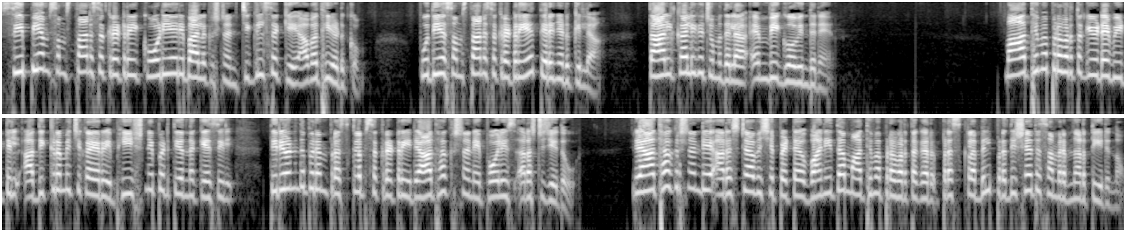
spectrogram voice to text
സി പി എം സംസ്ഥാന സെക്രട്ടറി കോടിയേരി ബാലകൃഷ്ണൻ ചികിത്സയ്ക്ക് അവധിയെടുക്കും. പുതിയ സംസ്ഥാന സെക്രട്ടറിയെ തിരഞ്ഞെടുക്കില്ല. താൽക്കാലിക ചുമതല എം വി ഗോവിന്ദന്. മാധ്യമപ്രവർത്തകയുടെ വീട്ടിൽ അതിക്രമിച്ചു കയറി ഭീഷണിപ്പെടുത്തിയെന്ന കേസിൽ തിരുവനന്തപുരം പ്രസ് ക്ലബ് സെക്രട്ടറി രാധാകൃഷ്ണനെ പോലീസ് അറസ്റ്റ് ചെയ്തു. രാധാകൃഷ്ണന്റെ അറസ്റ്റ് ആവശ്യപ്പെട്ട് വനിതാ മാധ്യമപ്രവർത്തകർ പ്രസ് ക്ലബിൽ പ്രതിഷേധ സമരം നടത്തിയിരുന്നു.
